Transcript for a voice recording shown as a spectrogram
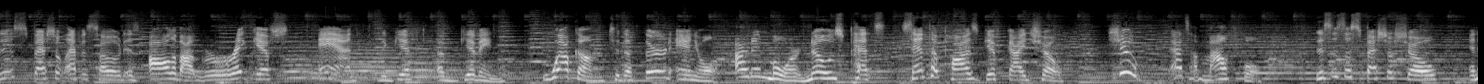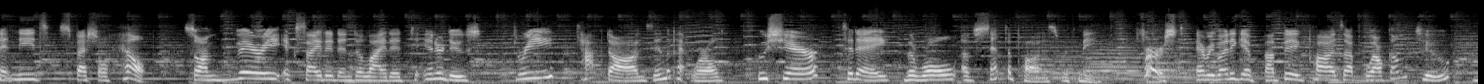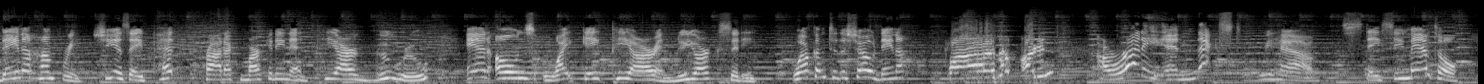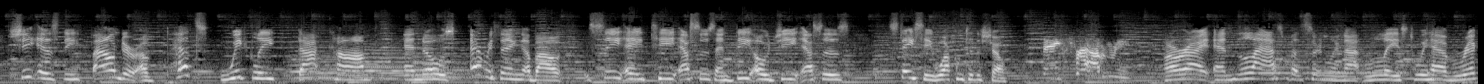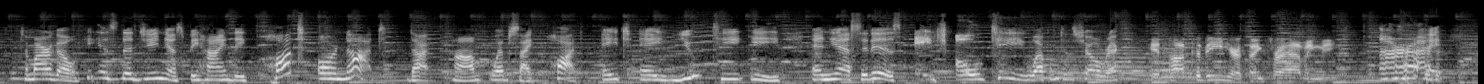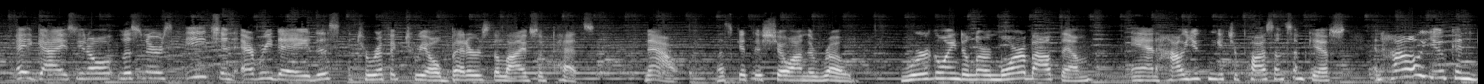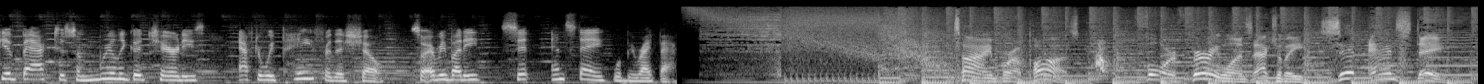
This special episode is all about great gifts and the gift of giving. Welcome to the third annual Arden Moore Knows Pets Santa Paws Gift Guide Show. Shoo, that's a mouthful. This is a special show and it needs special help. So I'm very excited and delighted to introduce three top dogs in the pet world who share today the role of Santa Paws with me. First, everybody give a big paws up welcome to Dana Humphrey. She is a pet product marketing and PR guru and owns Whitegate PR in New York City. Welcome to the show, Dana. Paws up, Arden. Alrighty, and next we have Stacy Mantle. She is the founder of PetsWeekly.com and knows everything about CATSs and DOGSs. Stacy, welcome to the show. Thanks for having me. All right, and last but certainly not least, we have Rick Tamargo. He is the genius behind the HauteOrNot.com website. Hot, H A U T E. And yes, it is H O T. Welcome to the show, Rick. It's hot to be here. Thanks for having me. All right. Hey guys, you know, listeners, each and every day this terrific trio betters the lives of pets. Now, let's get this show on the road. We're going to learn more about them and how you can get your paws on some gifts and how you can give back to some really good charities after we pay for this show. So, everybody, sit and stay. We'll be right back. Time for a pause. Four furry ones, actually. Sit and stay.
